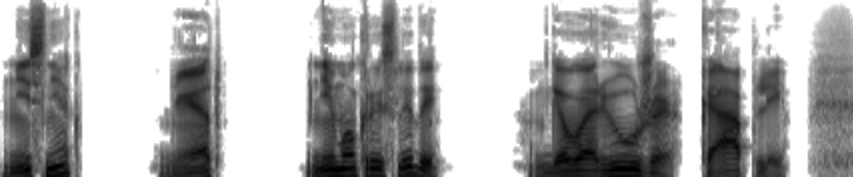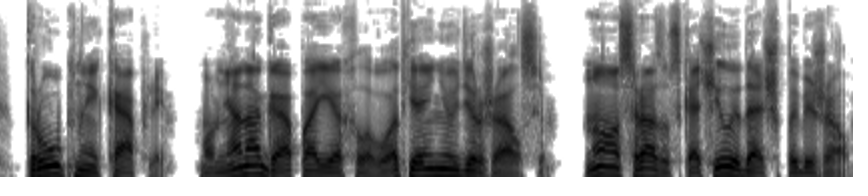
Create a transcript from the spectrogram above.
«Не снег?» «Нет». Не мокрые следы. Говорю же, капли. Крупные капли. У меня нога поехала, вот я и не удержался. Но сразу вскочил и дальше побежал.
